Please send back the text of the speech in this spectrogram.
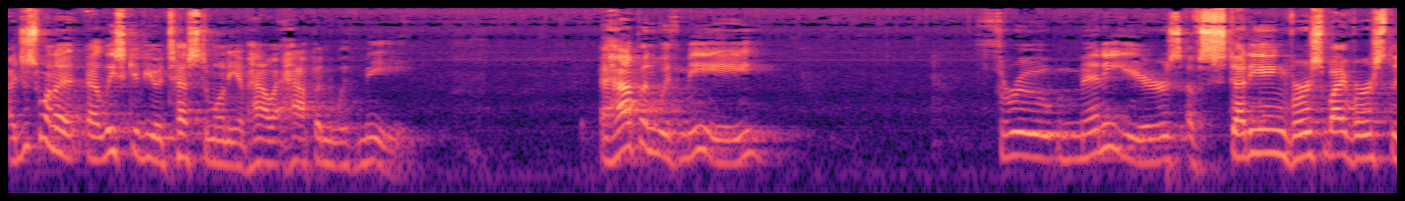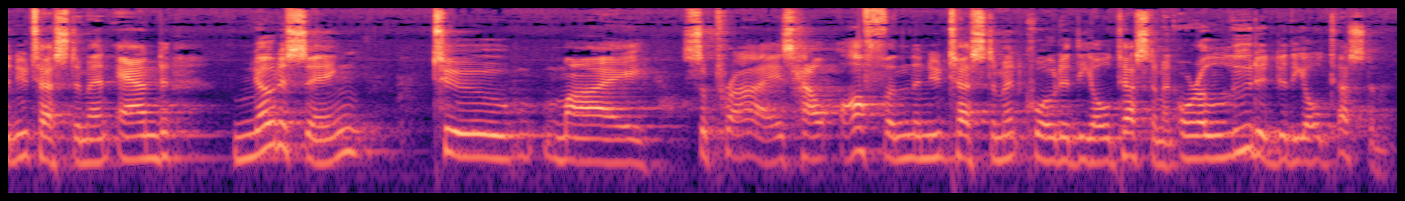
I just want to at least give you a testimony of how it happened with me. It happened with me through many years of studying verse by verse the New Testament and noticing to my surprise how often the New Testament quoted the Old Testament or alluded to the Old Testament.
